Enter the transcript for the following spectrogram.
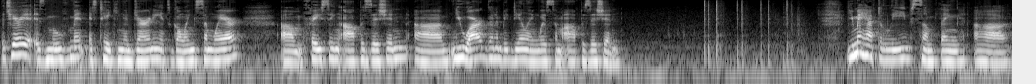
the chariot is movement. It's taking a journey. It's going somewhere um, facing opposition. Um, you are going to be dealing with some opposition. You may have to leave something. Uh,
